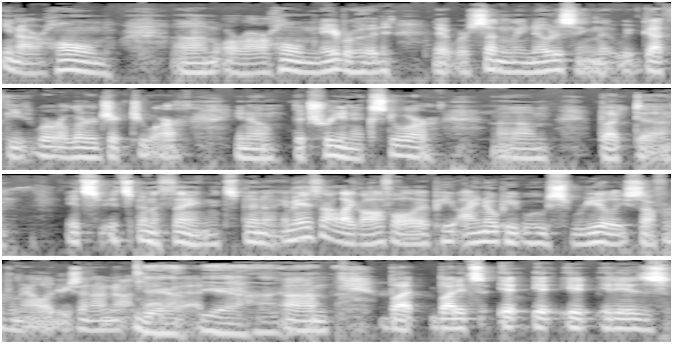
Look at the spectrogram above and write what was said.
in our home um, or our home neighborhood that we're suddenly noticing that we've got these we're allergic to our you know the tree next door um, but uh, it's it's been a thing. It's been. A, I mean, it's not like awful. I know people who really suffer from allergies, and I'm not that yeah, bad. Yeah. Um, but but it's it, it it it is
